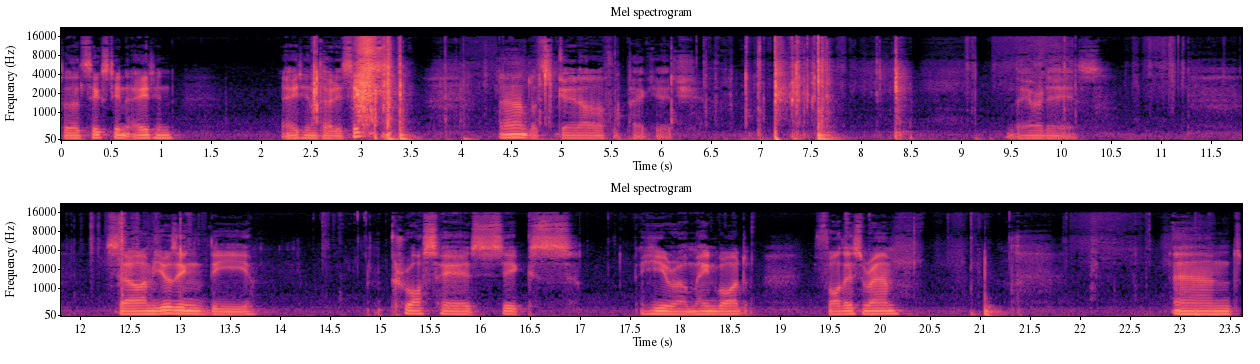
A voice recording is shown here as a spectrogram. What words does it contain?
So that's 16, 18, 1836. And let's get it out of the package. There it is. So I'm using the Crosshair 6 Hero mainboard for this RAM and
